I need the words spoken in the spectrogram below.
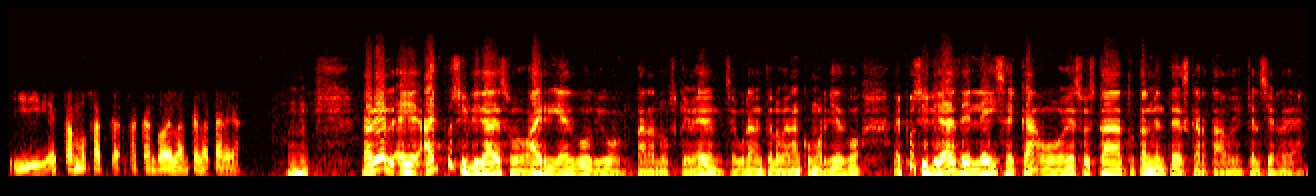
y estamos sacando adelante la tarea. Gabriel, eh, ¿hay posibilidades o hay riesgo, digo, para los que ven, seguramente lo verán como riesgo, ¿hay posibilidades de ley seca o eso está totalmente descartado de aquí al cierre de año?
